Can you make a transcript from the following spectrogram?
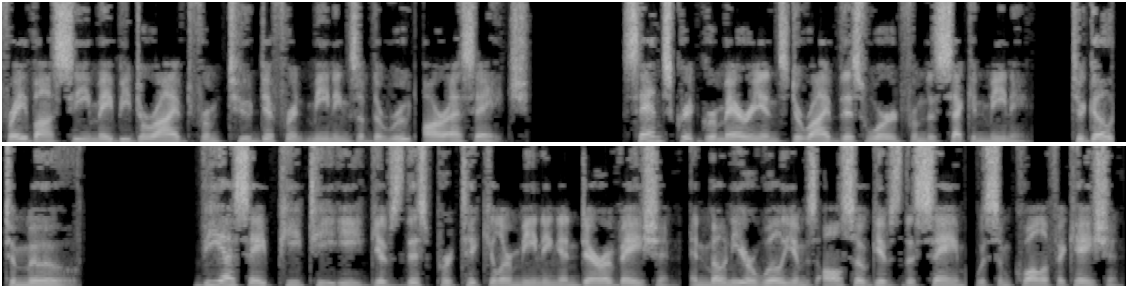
Fravasi may be derived from two different meanings of the root rsh. Sanskrit grammarians derive this word from the second meaning, to go, to move. V. S. Apte gives this particular meaning and derivation, and Monier Williams also gives the same, with some qualification.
